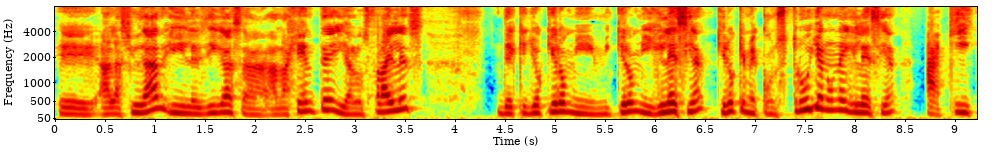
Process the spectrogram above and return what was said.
eh, a la ciudad y les digas a, la gente y a los frailes de que yo quiero mi, mi- quiero mi iglesia, quiero que me construyan una iglesia aquí,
